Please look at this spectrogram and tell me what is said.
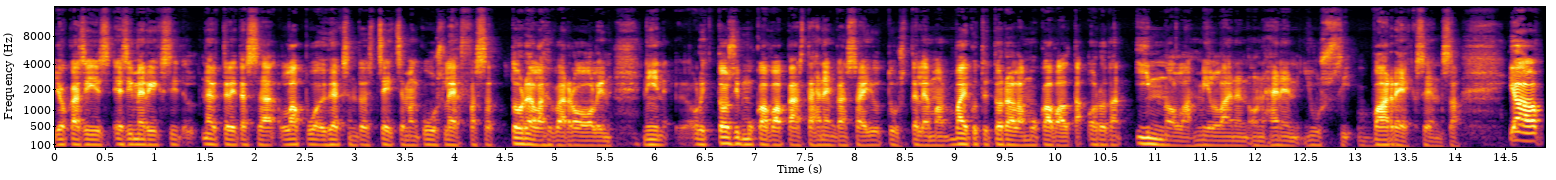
joka siis esimerkiksi näytteli tässä Lapua 1976-leffassa todella hyvä roolin, niin oli tosi mukava päästä hänen kanssaan jutustelemaan. Vaikutti todella mukavalta. Odotan innolla, millainen on hänen Jussi Vareksensa. Ja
